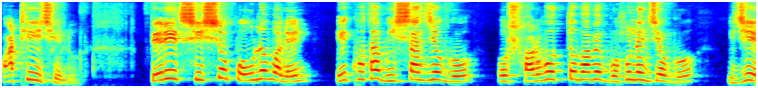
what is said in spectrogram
পাঠিয়েছিল। পেরিত শিষ্য পৌল বলেন, এ কথা বিশ্বাসযোগ্য ও সর্বত্রভাবে গ্রহণের যোগ্য যে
